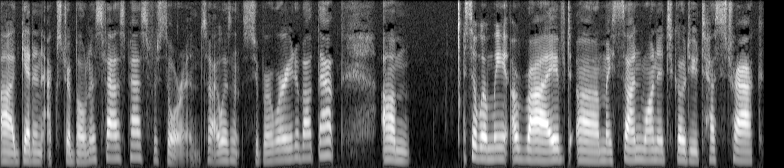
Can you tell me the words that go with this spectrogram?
uh, get an extra bonus fast pass for Soarin'. So I wasn't super worried about that. Um, so when we arrived, uh, my son wanted to go do test track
